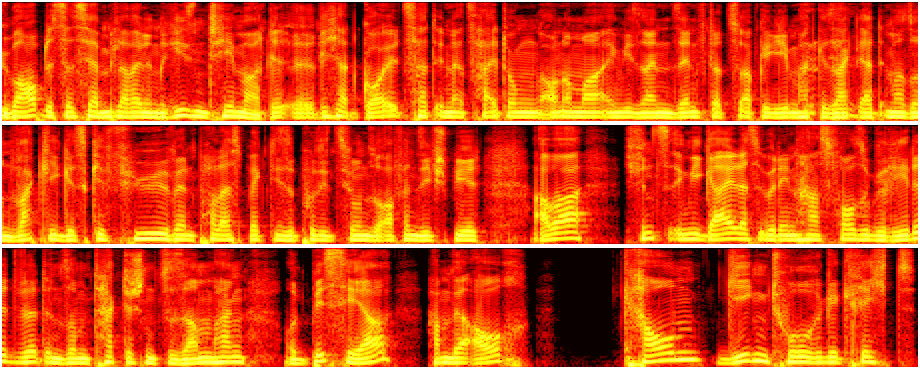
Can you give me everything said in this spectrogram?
Überhaupt ist das ja mittlerweile ein Riesenthema. Äh, Richard Golz hat in der Zeitung auch nochmal irgendwie seinen Senf dazu abgegeben, hat gesagt, er hat immer so ein wackeliges Gefühl, wenn Pollersbeck diese Position so offensiv spielt. Aber ich finde es irgendwie geil, dass über den HSV so geredet wird in so einem taktischen Zusammenhang. Und bisher haben wir auch kaum Gegentore gekriegt,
